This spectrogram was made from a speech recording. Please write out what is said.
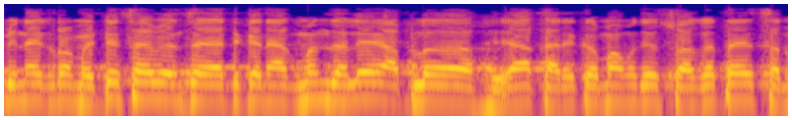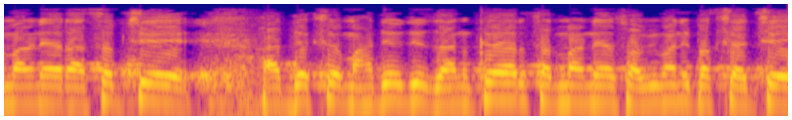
विनायकराव मेटे साहेब यांचं या ठिकाणी आगमन झाले आपलं या कार्यक्रमामध्ये स्वागत आहे. सन्माननीय रासपचे अध्यक्ष महादेवजी जानकर सन्माननीय स्वाभिमानी पक्षाचे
